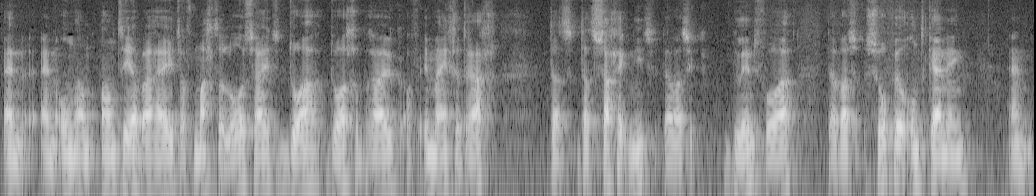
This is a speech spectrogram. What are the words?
en, en onhanteerbaarheid of machteloosheid door, door gebruik of in mijn gedrag, dat, dat zag ik niet. Daar was ik blind voor. Er was zoveel ontkenning. En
